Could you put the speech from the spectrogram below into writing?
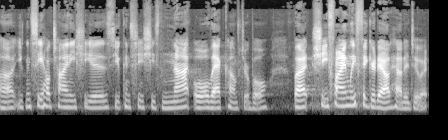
Uh, you can see how tiny she is. You can see she's not all that comfortable, but she finally figured out how to do it.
